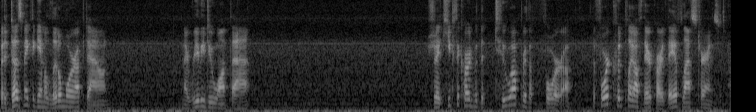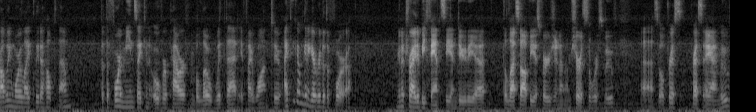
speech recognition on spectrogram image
But it does make the game a little more up-down, and I really do want that. Should I keep the card with the 2 up or the 4 up? The 4 could play off their card. They have last turn, so it's probably more likely to help them. But the 4 means I can overpower from below with that if I want to. I think I'm going to get rid of the 4 up. I'm going to try to be fancy and do the, uh, the less obvious version, and I'm sure it's the worst move. Uh, so I'll press, press AI move.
